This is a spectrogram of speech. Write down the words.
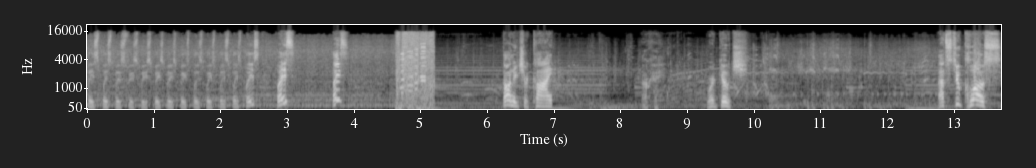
Please, please, please, please, please, please, please, please, please, please, please, please, please, please, please. Don't eat your kind. Okay. We're Gooch. That's too close.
